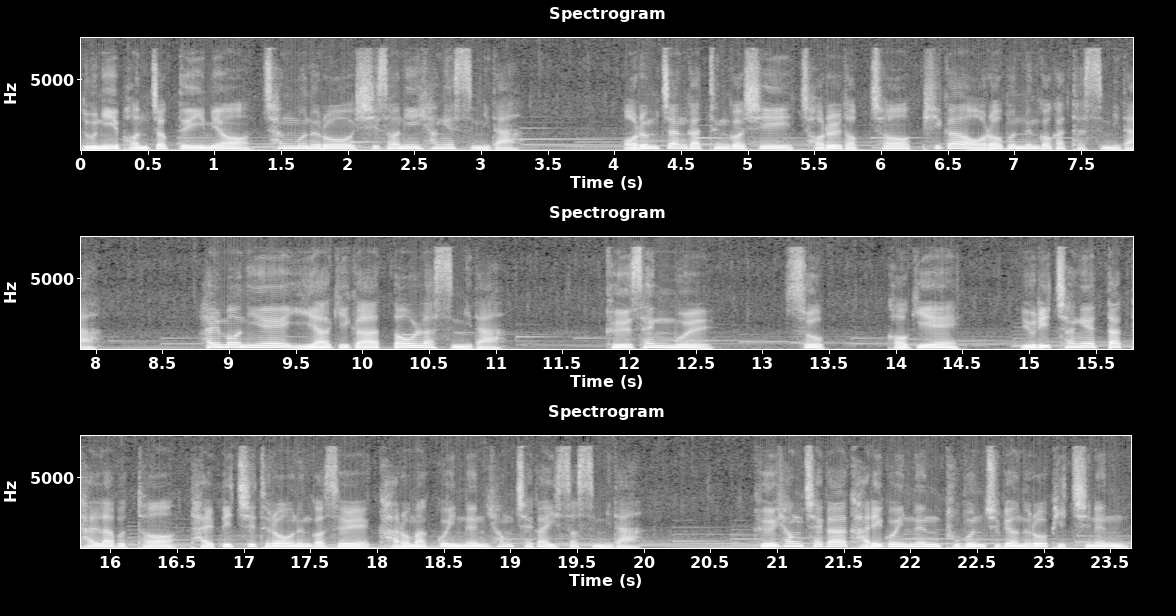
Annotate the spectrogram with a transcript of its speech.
눈이 번쩍 뜨이며 창문으로 시선이 향했습니다. 얼음장 같은 것이 저를 덮쳐 피가 얼어붙는 것 같았습니다. 할머니의 이야기가 떠올랐습니다. 그 생물, 숲, 거기에 유리창에 딱 달라붙어 달빛이 들어오는 것을 가로막고 있는 형체가 있었습니다. 그 형체가 가리고 있는 부분 주변으로 비치는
